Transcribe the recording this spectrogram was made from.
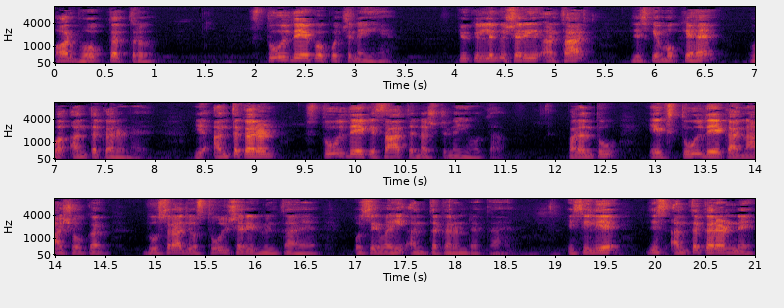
और भोक्तत्व। स्थूल देह को कुछ नहीं है, क्योंकि लिंग शरीर अर्थात जिसके मुख्य है, वह अंतकरण है। ये अंतकरण स्थूल देह के साथ नष्ट नहीं होता। परंतु एक स्थूल देह का नाश होकर दूसरा जो स्थूल शरीर मिलता है, उसे वही अंतकरण रहता है। इसीलिए जिस अंतकरण ने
